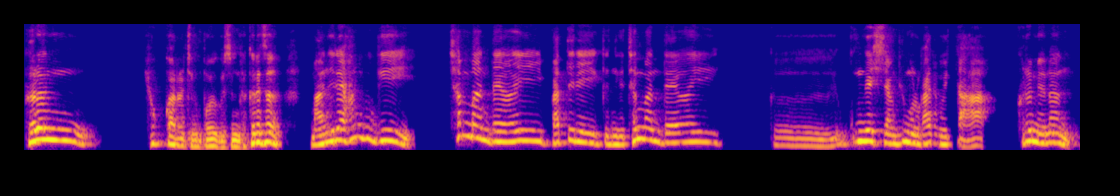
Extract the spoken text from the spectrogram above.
그런 효과를 지금 보이고 있습니다. 그래서 만일에 한국이 천만 대의 배터리, 그 천만 대의 그 국내 시장 규모를 가지고 있다. 그러면은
